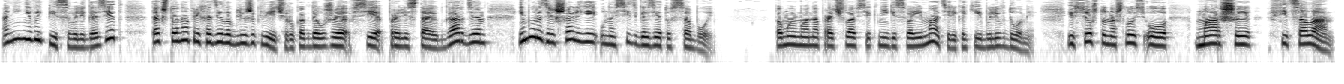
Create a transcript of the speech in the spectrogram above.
Они не выписывали газет, так что она приходила ближе к вечеру, когда уже все пролистают «Гардиан», и мы разрешали ей уносить газету с собой. По-моему, она прочла все книги своей матери, какие были в доме, и все, что нашлось о марше Фицалан,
